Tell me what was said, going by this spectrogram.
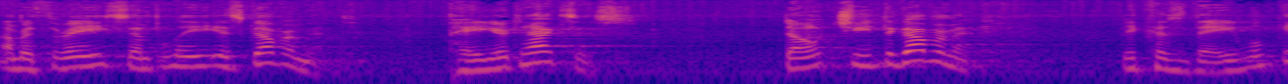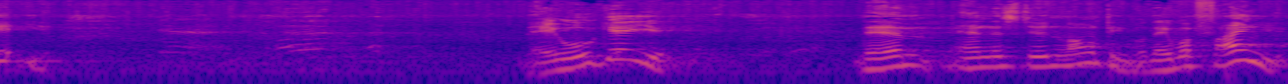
Number three simply is government. Pay your taxes. Don't cheat the government because they will get you. They will get you. Them and the student loan people, they will find you.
